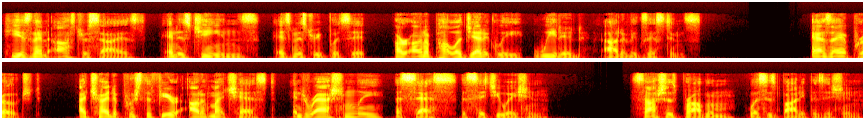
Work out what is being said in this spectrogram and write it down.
He is then ostracized, and his genes, as Mystery puts it, are unapologetically weeded out of existence. As I approached, I tried to push the fear out of my chest and rationally assess the situation. Sasha's problem was his body position.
